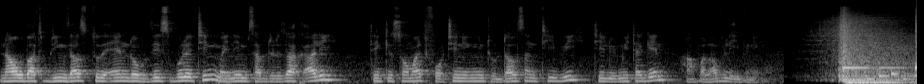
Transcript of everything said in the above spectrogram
Now that brings us to the end of this bulletin. My name is Abdulrazak Ali. Thank you so much for tuning in to Dalsan TV. Till we meet again, have a lovely evening.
